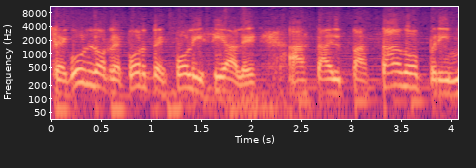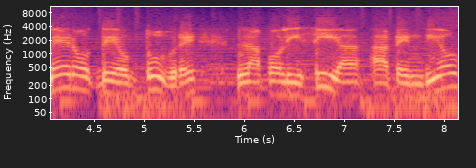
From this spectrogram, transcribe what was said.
Según los reportes policiales, hasta el pasado primero de octubre, la policía atendió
